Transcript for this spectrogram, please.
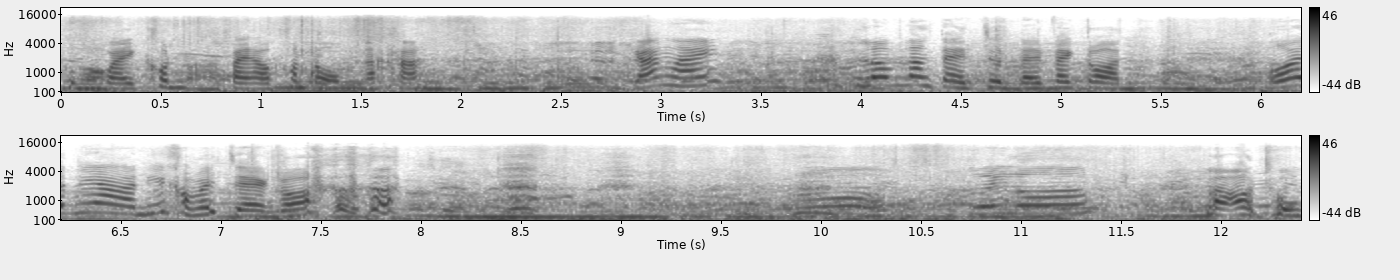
ถุงไปขนไปเอาขนมนะคะกางไหนเริ่มตั้งแต่จุดใดไปก่อน โอ้เนี่ยอันนี้เขาไม่แจกเหรอตัวลงเราเอาถุง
